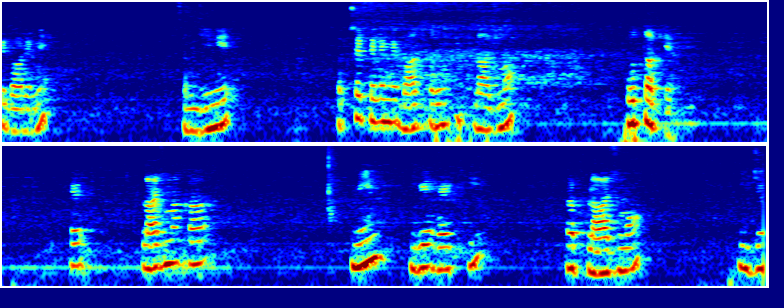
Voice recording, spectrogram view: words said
के बारे में समझेंगे। सबसे पहले मैं बात करूँ कि प्लाज्मा होता क्या है। प्लाज्मा का मेन ये है कि the plasma is a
